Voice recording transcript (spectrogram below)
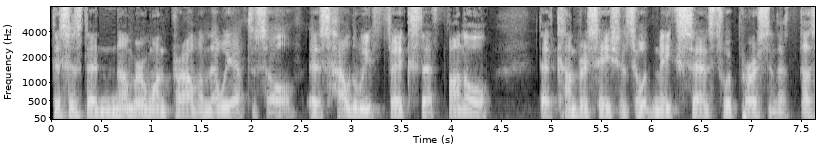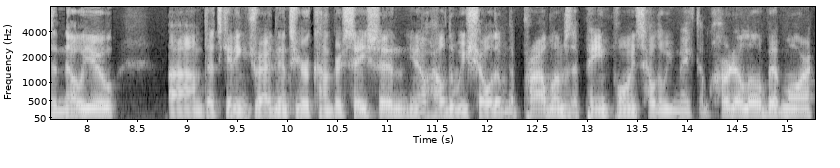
this is the number one problem that we have to solve: is how do we fix that funnel, that conversation, so it makes sense to a person that doesn't know you. Um, that's getting dragged into your conversation. You know, how do we show them the problems, the pain points? How do we make them hurt a little bit more?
